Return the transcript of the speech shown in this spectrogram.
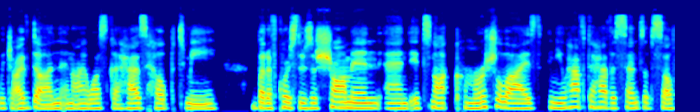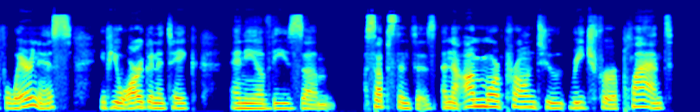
which i've done and ayahuasca has helped me. But of course there's a shaman and it's not commercialized and you have to have a sense of self-awareness if you are going to take any of these um, substances and now i'm more prone to reach for a plant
